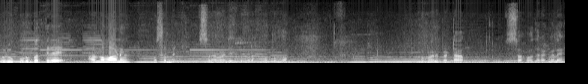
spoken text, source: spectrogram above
ഒരു കുടുംബത്തിലെ അംഗമാണ് മുസമ്മൻ അസ്സാം വലൈക്കും വറഹമത്തുള്ള ബഹുമാനപ്പെട്ട സഹോദരങ്ങളെ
